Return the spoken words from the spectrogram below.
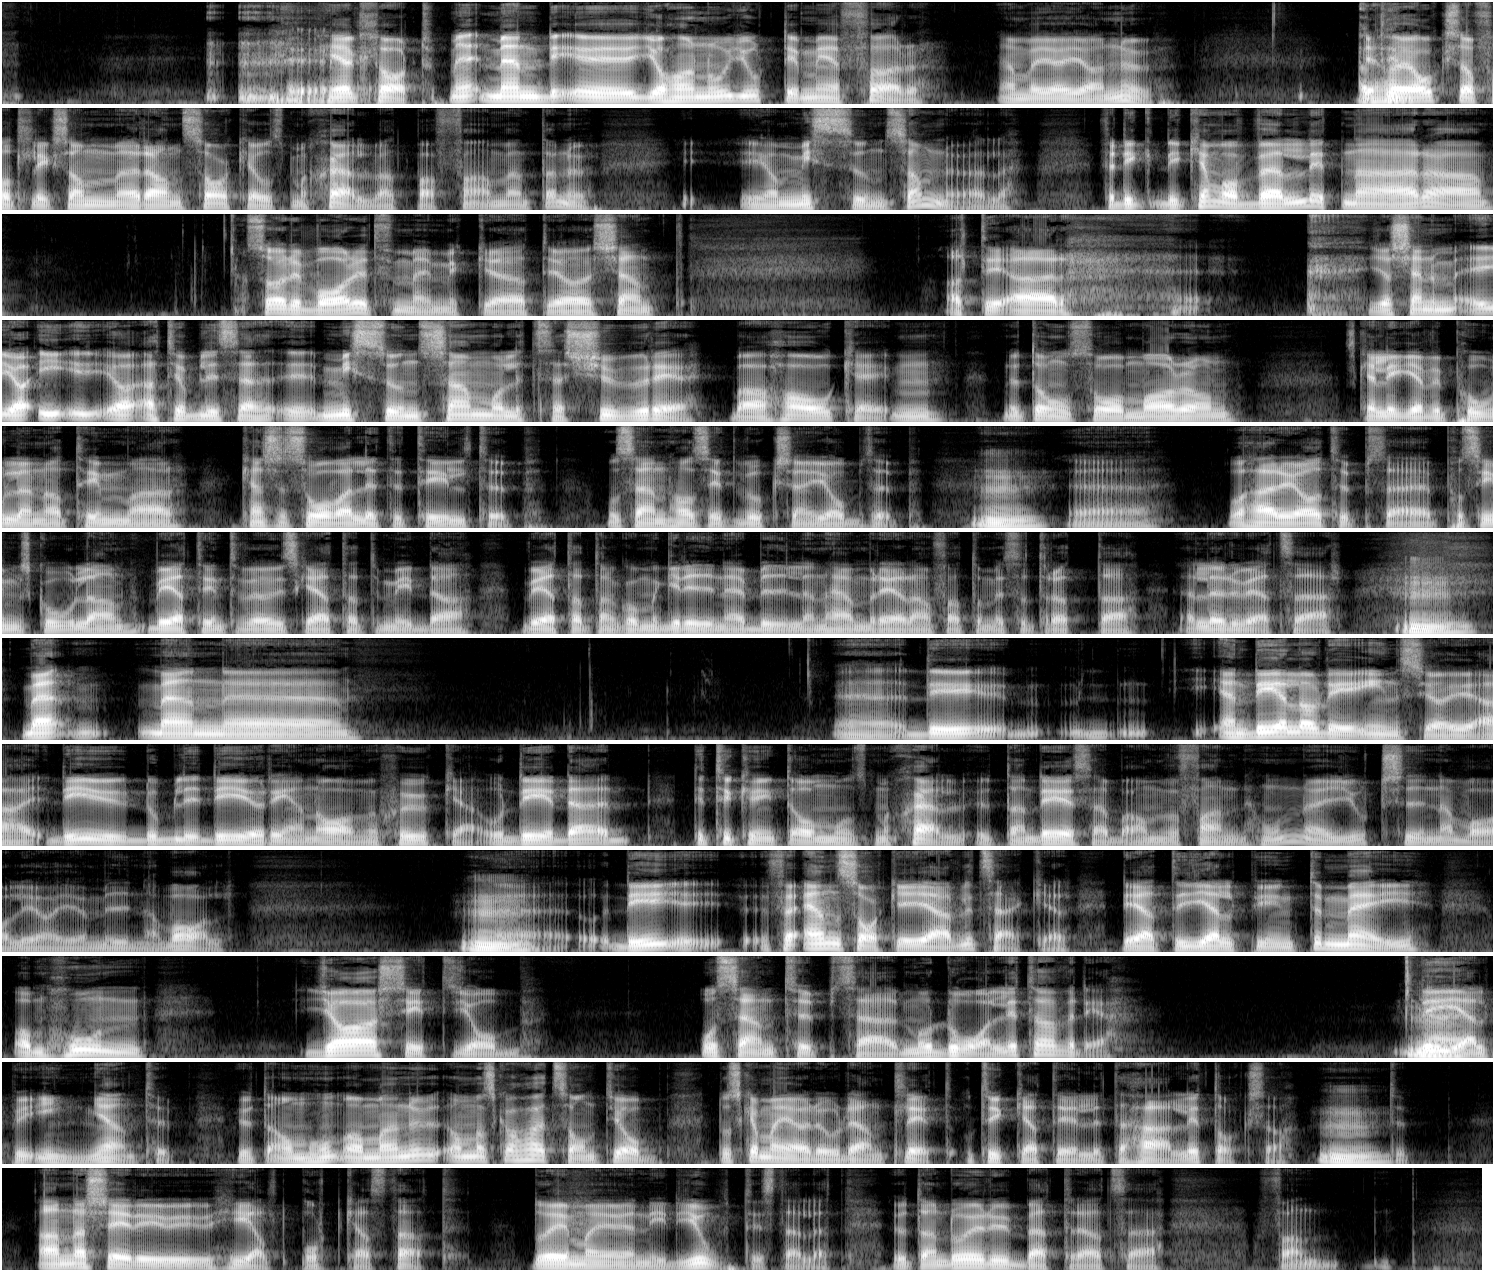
Eh. Helt klart. Men, men det, eh, jag har nog gjort det mer förr än vad jag gör nu. Det har jag också fått liksom ransaka hos mig själv. Att bara fan, vänta nu är jag missundsam nu eller? För det, det, kan vara väldigt nära, så har det varit för mig mycket, att jag har känt att det är, jag känner jag, jag, att jag blir så här eh, missundsam och lite så här tjurig. Bara, ha okej, okay, mm, nu tar hon sovmorgon, ska ligga vid poolen några timmar, kanske sova lite till typ. Och sen ha sitt vuxenjobb typ. Mm. Uh, och här är jag typ så här, på simskolan, vet inte vad vi ska äta till middag, vet att de kommer grina i bilen hem redan för att de är så trötta. Eller du vet så här. Mm. Men, men eh, det, en del av det inser jag ju är, det är ju, då blir, det är ju ren avundsjuka. Och det, där, det tycker jag inte om hos mig själv, utan det är så här bara, vad fan, hon har gjort sina val, jag gör mina val. Mm. Eh, det, för en sak är jävligt säker. Det är att det hjälper ju inte mig om hon gör sitt jobb och sen typ så här mår dåligt över det. Det Nej. hjälper ju ingen typ. Utan om, hon, om, man nu, om man ska ha ett sånt jobb, då ska man göra det ordentligt och tycka att det är lite härligt också. Mm. Typ. Annars är det ju helt bortkastat. Då är man ju en idiot istället. Utan då är det ju bättre att säga, fan,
